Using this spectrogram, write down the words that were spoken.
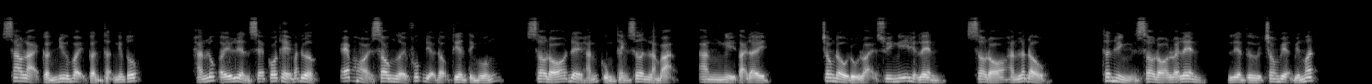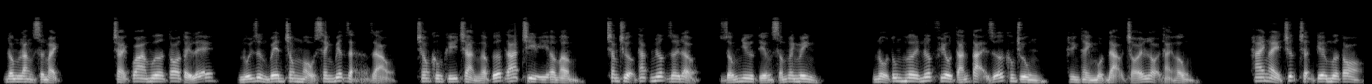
sao lại cần như vậy cẩn thận nghiêm túc? Hắn lúc ấy liền sẽ có thể bắt được, ép hỏi sau người phúc địa động tiên tình huống, sau đó để hắn cùng thanh sơn làm bạn, an nghỉ tại đây. Trong đầu đủ loại suy nghĩ hiện lên, sau đó hắn lắc đầu. Thân hình sau đó lóe lên, liền từ trong viện biến mất. Đông lăng sơn mạch trải qua mưa to tẩy lễ, núi rừng bên trong màu xanh biết rạng rào trong không khí tràn ngập ướt át chi y ầm ầm, trăm trượng thác nước rơi đập, giống như tiếng sấm oanh minh. Nổ tung hơi nước phiêu tán tại giữa không trung, hình thành một đạo trói lọi thải hồng. Hai ngày trước trận kia mưa to,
